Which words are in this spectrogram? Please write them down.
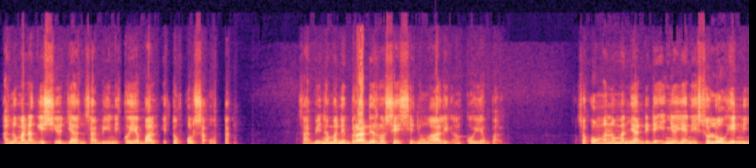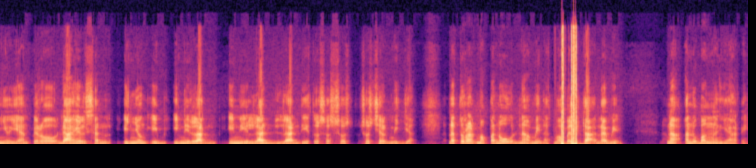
Ano man ang issue dyan, sabi ni Kuya Bal, itungkol sa utang. Sabi naman ni Brother Jose, sinungaling ang Kuya Bal. So kung ano man yan, didiin nyo yan eh, suluhin ninyo yan. Pero dahil sa inyong i- inilad, iniladlad dito sa so- social media, natural mapanood namin at mabalitaan namin na ano bang nangyari.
